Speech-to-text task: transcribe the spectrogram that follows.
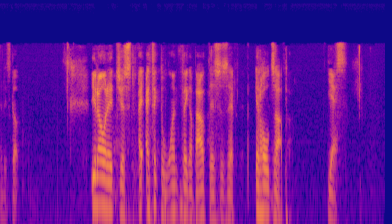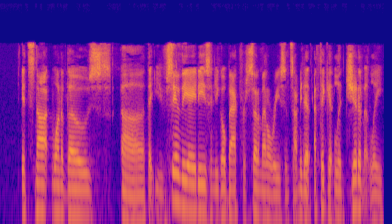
that it's got. You know, and it just, I, I think the one thing about this is that it holds up. Yes, It's not one of those uh, that you've seen in the 80s and you go back for sentimental reasons. I mean, it, I think it legitimately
